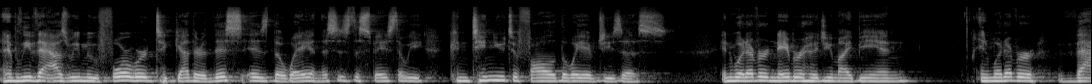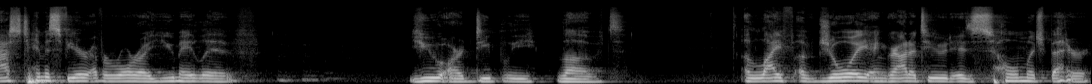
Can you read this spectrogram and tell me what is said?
And I believe that as we move forward together, this is the way and this is the space that we continue to follow the way of Jesus. In whatever neighborhood you might be in, in whatever vast hemisphere of Aurora you may live, you are deeply loved a life of joy and gratitude is so much better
